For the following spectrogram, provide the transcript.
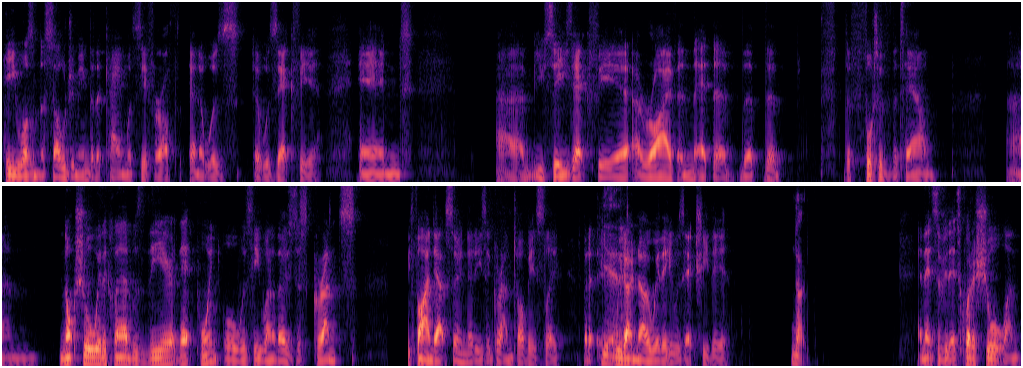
he wasn't the soldier member that came with Sephiroth, and it was it was Zack Fair, and um, you see Zack Fair arrive in at the the the the foot of the town. Um, not sure whether Cloud was there at that point, or was he one of those just grunts? We find out soon that he's a grunt, obviously, but Yeah. we don't know whether he was actually there No. and that's a, that's quite a short one.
